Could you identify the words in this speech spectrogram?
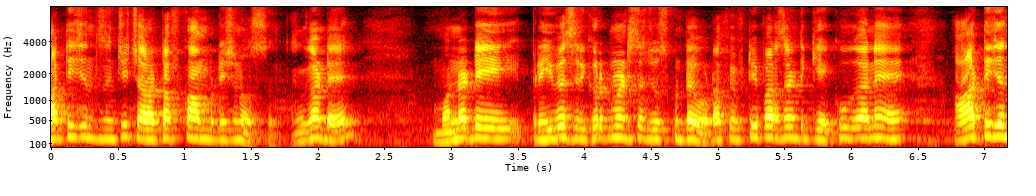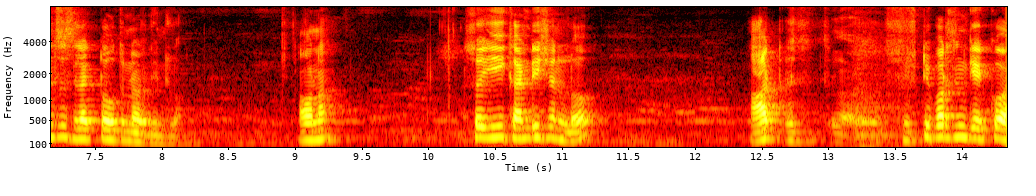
ఆర్టిజన్స్ నుంచి చాలా టఫ్ కాంపిటీషన్ వస్తుంది. ఎందుకంటే మొన్నటి ప్రీవియస్ రిక్రూట్మెంట్స్ చూసుకుంటే కూడా ఫిఫ్టీ పర్సెంట్కి ఎక్కువగానే ఆర్టిజన్స్ సెలెక్ట్ అవుతున్నారు దీంట్లో. అవునా? సో ఈ కండిషన్లో ఆర్ట్ ఫిఫ్టీ పర్సెంట్కి ఎక్కువ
